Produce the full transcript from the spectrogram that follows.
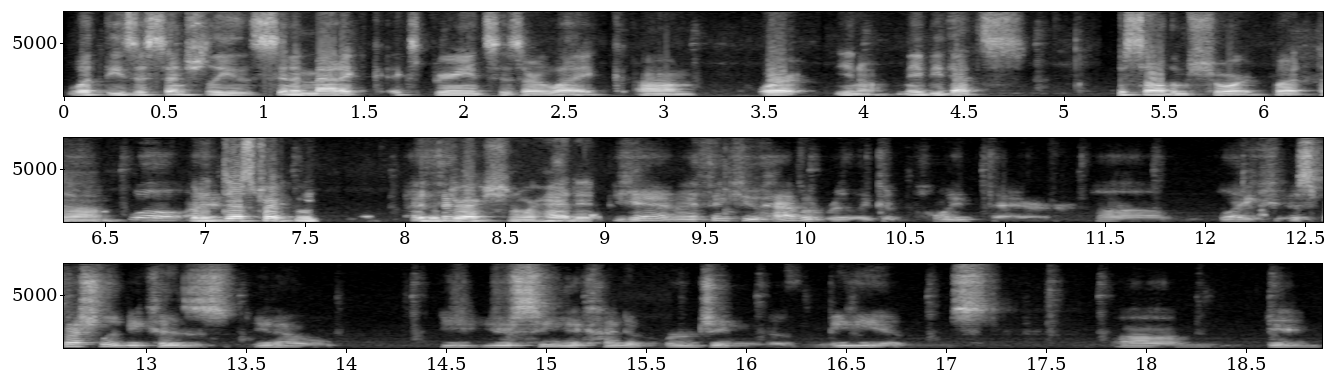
what these essentially cinematic experiences are like? Um, or, you know, maybe that's to sell them short, but, um, Well, but I, it does strike me the think direction we're headed. Yeah, and I think you have a really good point there. Um, like, especially because you know you- you're seeing a kind of merging of mediums um, in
